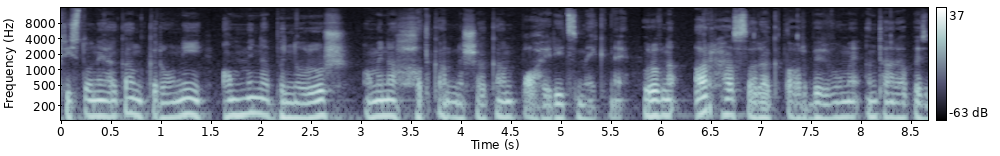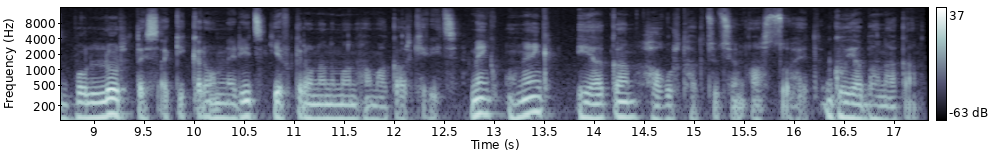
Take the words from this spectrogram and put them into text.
քրիստոնեական կրոնի ամենաբնորոշ ամենահատկանշական պահերից մեկն է, որով նա առհասարակ տարբերվում է ընդհանրապես բոլոր տեսակի կրոններից եւ կրոնանման համակարգերից։ Մենք ունենք էական հաղորդակցություն Աստծո հետ, գոյաբանական։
